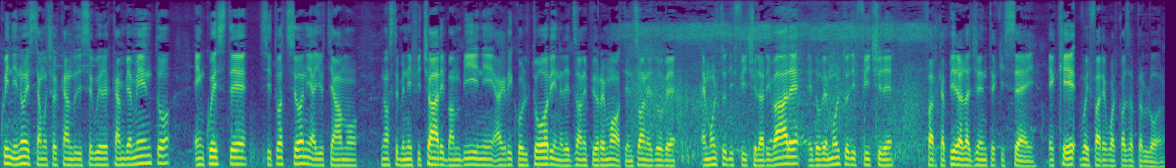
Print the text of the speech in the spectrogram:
quindi noi stiamo cercando di seguire il cambiamento e in queste situazioni aiutiamo i nostri beneficiari, bambini, agricoltori nelle zone più remote, in zone dove è molto difficile arrivare e dove è molto difficile far capire alla gente chi sei e che vuoi fare qualcosa per loro.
